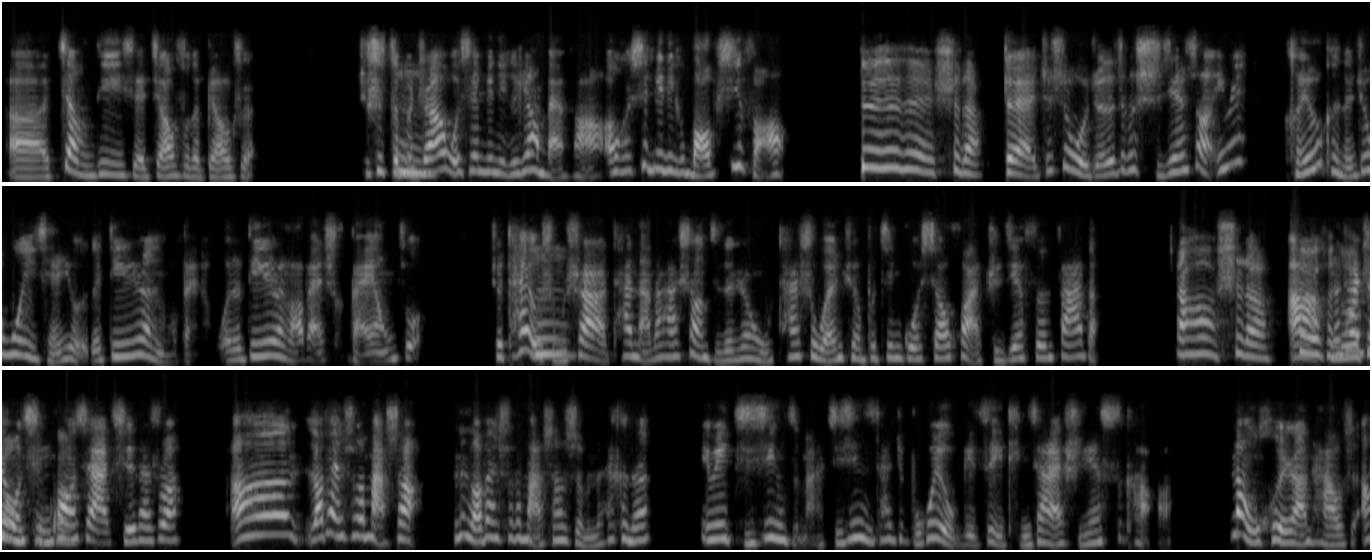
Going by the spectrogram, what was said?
呃降低一些交付的标准。就是怎么着，我先给你个样板房，哦，先给你个毛坯房。对对对，是的，对，就是我觉得这个时间上，因为很有可能就我以前有一个第一任老板，我的第一任老板是个白羊座，就他有什么事儿，他拿到他上级的任务，他是完全不经过消化直接分发的。哦，是的，啊，那他这种情况下，其实他说啊，老板说马上，那老板说的马上是什么呢？他可能因为急性子嘛，急性子他就不会有给自己停下来时间思考。那我会让他我说啊，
